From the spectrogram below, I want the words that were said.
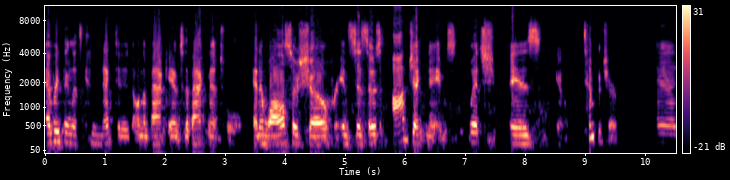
everything that's connected on the back end to the BACnet tool. And it will also show, for instance, those object names, which is you know temperature. And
